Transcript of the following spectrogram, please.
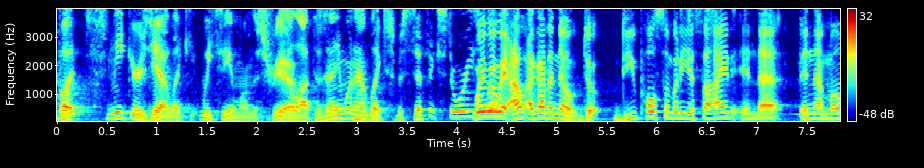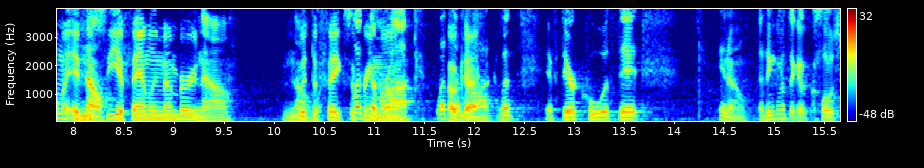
but sneakers yeah like we see them on the street Yeah. a lot does anyone have like specific stories Wait, though? wait, wait! I, I gotta know. Joe, do you pull somebody aside in that in that moment if No. you see a family member? no no With the fake let them Supreme on? rock let them rock let if they're cool with it you know I think if it's like a close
